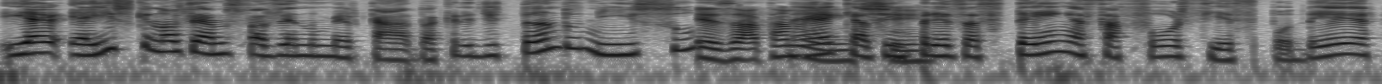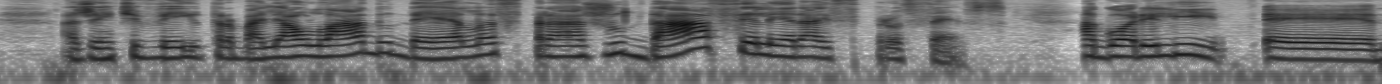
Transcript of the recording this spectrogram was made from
E é, é, isso que nós viemos fazer no mercado, acreditando nisso. Exatamente. Né, que as empresas têm essa força e esse poder, a gente veio trabalhar ao lado delas para ajudar a acelerar esse processo. Agora, ele. É,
